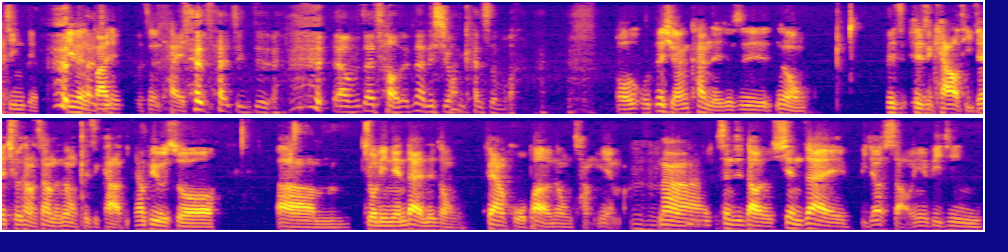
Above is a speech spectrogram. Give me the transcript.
经典，Stevens 发现球真的太太太经典了。然后我们在讨论，那你喜欢看什么？我我最喜欢看的就是那种 physicality 在球场上的那种 physicality，像譬如说，嗯，九零年代的那种。非常火爆的那种场面嘛，那甚至到现在比较少，因为毕竟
